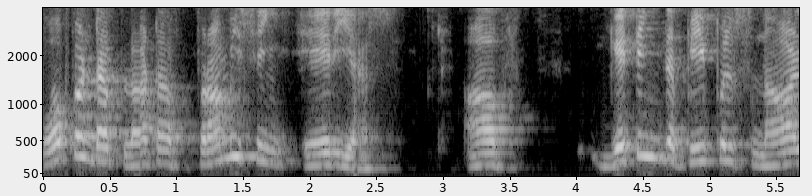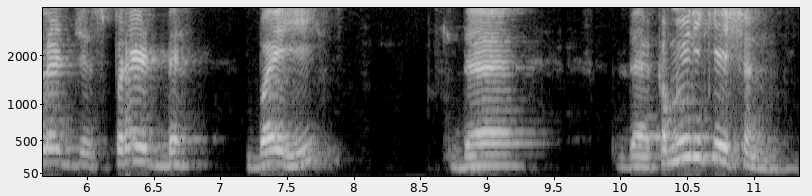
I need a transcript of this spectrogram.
opened up a lot of promising areas of getting the people's knowledge spread by the, the communication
